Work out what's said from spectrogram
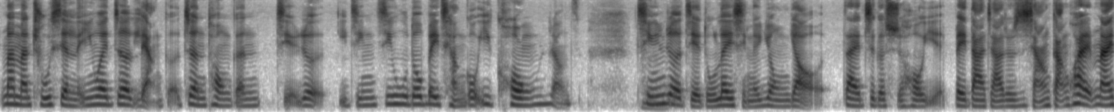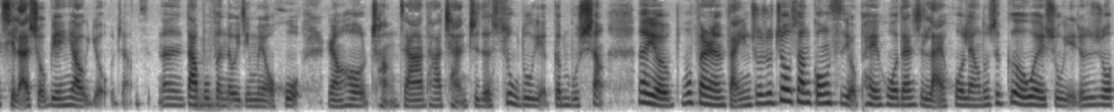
慢慢出现了，因为这两个镇痛跟解热已经几乎都被抢购一空，这样子。清热解毒类型的用药，在这个时候也被大家就是想要赶快买起来，手边要有这样子。那大部分都已经没有货，然后厂家它产制的速度也跟不上。那有部分人反映说，说就算公司有配货，但是来货量都是个位数，也就是说，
